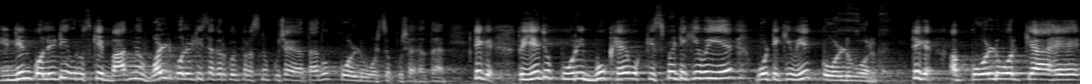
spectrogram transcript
इंडियन पॉलिटी और उसके बाद में वर्ल्ड पॉलिटी से अगर कोई प्रश्न पूछा जाता है तो कोल्ड वॉर से पूछा जाता है। ठीक है? तो ये जो पूरी बुक है, वो किस पे टिकी हुई है? वो टिकी हुई है कोल्ड वॉर पे। ठीक है? अब कोल्ड वॉर क्या है?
